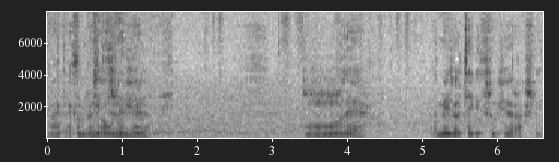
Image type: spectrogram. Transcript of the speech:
Right I can bring it in here. there Ooh, there. I may as well take it through here actually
